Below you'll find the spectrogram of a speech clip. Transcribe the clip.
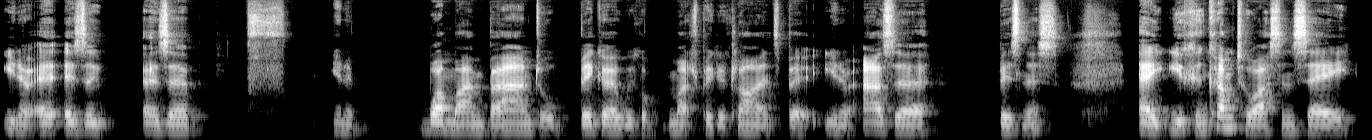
you know as a as a you know one man band or bigger we've got much bigger clients but you know as a business uh, you can come to us and say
